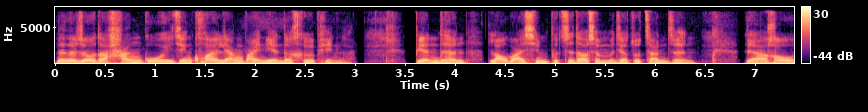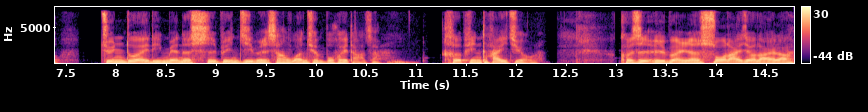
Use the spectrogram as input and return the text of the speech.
那个时候的韩国已经快两百年的和平了，变成老百姓不知道什么叫做战争，然后军队里面的士兵基本上完全不会打仗，和平太久了。可是日本人说来就来了，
